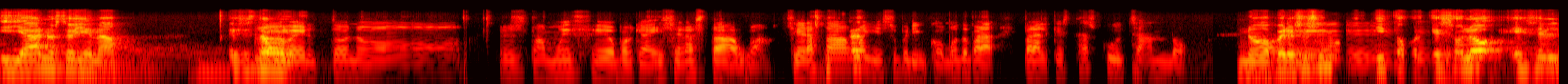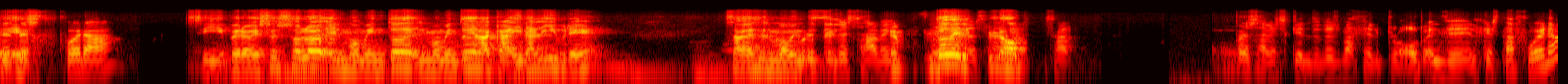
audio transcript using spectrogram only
y ya no se oye nada. Ese está muy Roberto, no. Pero está muy feo porque ahí se gasta agua. Se gasta agua y es súper incómodo para, para el que está escuchando. No, pero eso es un Eh, momentito, porque solo es el. Desde es- fuera, sí, pero eso es solo el momento, el momento de la caída libre. ¿Sabes? El momento. Hombre, entonces sabe- el momento del entonces sabe- plop. sa- Pero sabes que entonces va a hacer plop, el, de- el que está afuera.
